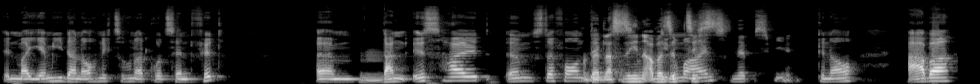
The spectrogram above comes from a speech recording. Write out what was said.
in Miami dann auch nicht zu 100% fit. Ähm, hm. Dann ist halt ähm, Stefan. Und dann lassen sie ihn aber 70 Snaps spielen. Genau. Aber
